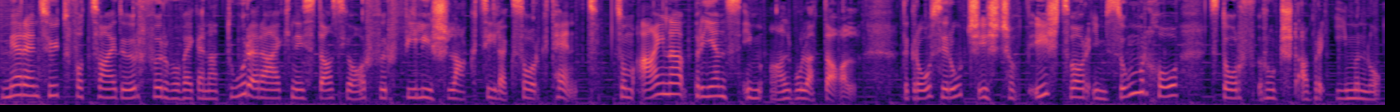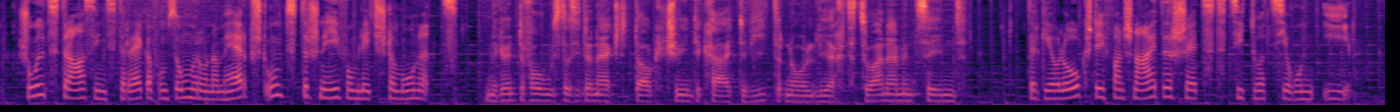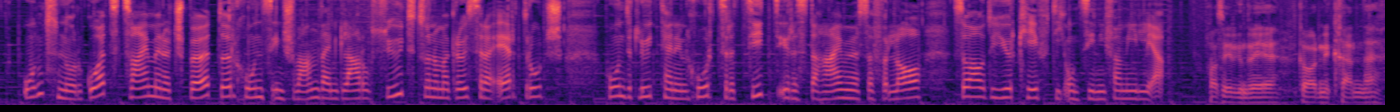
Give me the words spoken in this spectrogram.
Wir haben heute von zwei Dörfern, die wegen Naturereignissen das Jahr für viele Schlagzeilen gesorgt haben. Zum einen Brienz im Albulatal. Der grosse Rutsch ist, ist, zwar im Sommer gekommen, das Dorf rutscht aber immer noch. Schuld daran sind der Regen vom Sommer und am Herbst und der Schnee vom letzten Monat. Wir gehen davon aus, dass in den nächsten Tagen Geschwindigkeiten weiter noch leicht zunehmend sind. Der Geologe Stefan Schneider schätzt die Situation ein. Und nur gut zwei Monate später kommt es in Schwanda in Glarus Süd zu einem größeren Erdrutsch. 100 Leute haben in kurzer Zeit ihr Daheim verlassen, so auch Jürg Hefti und seine Familie. Ich kann es irgendwie gar nicht kennen,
